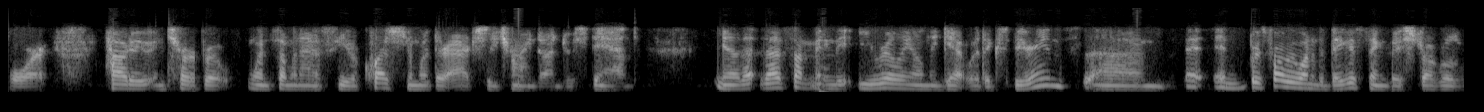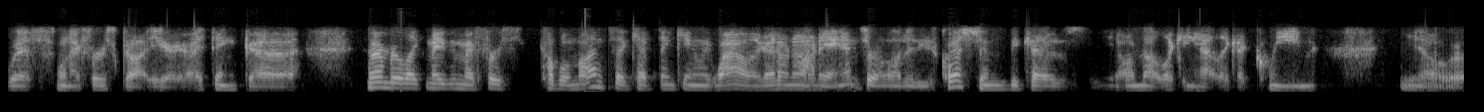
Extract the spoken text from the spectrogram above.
for, how to interpret when someone asks you a question, what they're actually trying to understand, you know, that, that's something that you really only get with experience. Um, and it was probably one of the biggest things I struggled with when I first got here. I think uh, remember like maybe my first couple months i kept thinking like wow like i don't know how to answer a lot of these questions because you know i'm not looking at like a clean you know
